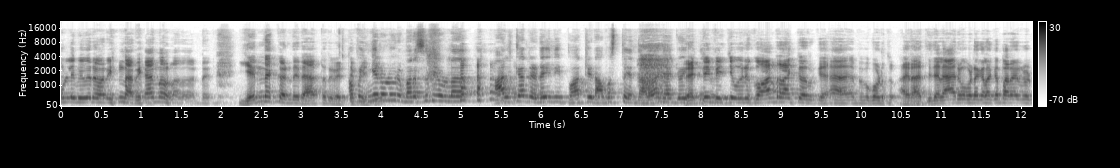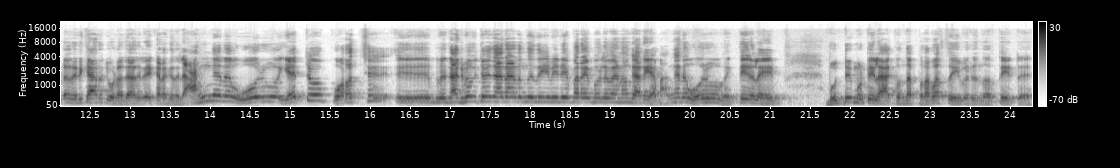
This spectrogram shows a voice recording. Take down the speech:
പുള്ളി വിവരം അറിയുന്ന അറിയാന്നുള്ളത് കൊണ്ട് എന്നെ കൊണ്ട് രാത്രി വെട്ടിപ്പിച്ച്. ഇങ്ങനെയുള്ള ഒരു മനസ്സിലുള്ള ആൾക്കാരുടെ ഇടയിൽ ഈ പാർട്ടിയുടെ അവസ്ഥ എന്താണ്? വെട്ടിപ്പിച്ച് ഒരു കോൺട്രാക്ടർക്ക് കൊടുത്തു. അതിനകത്ത് ചില ആരോപണങ്ങളൊക്കെ പറയുന്നുണ്ട്. എനിക്ക് അറിഞ്ഞുകൂടാ ഞാൻ അതിലേക്ക് കിടക്കുന്നില്ല. അങ്ങനെ ഒരു ഏറ്റവും കുറച്ച് അനുഭവിച്ചത് ഞാനാണെന്ന് ഈ വീഡിയോ പറയും പോലെ വേണമെങ്കിൽ അറിയാം. അങ്ങനെ ഓരോ വ്യക്തികളെയും ബുദ്ധിമുട്ടിലാക്കുന്ന പ്രവൃത്തി ഇവർ നിർത്തിയിട്ട്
